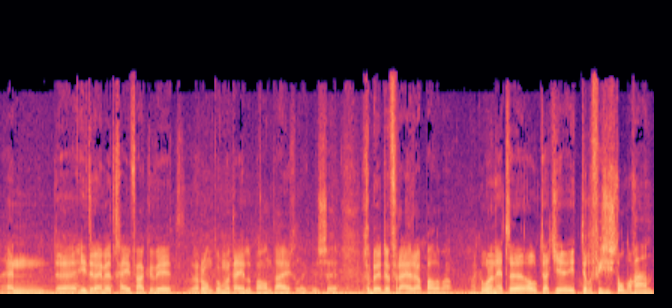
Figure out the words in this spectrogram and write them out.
Nee. En de, iedereen werd geëvacueerd rondom het hele pand eigenlijk. Dus het gebeurde vrij rap allemaal. Maar ik hoorde net ook dat je, je televisie stond nog aan.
